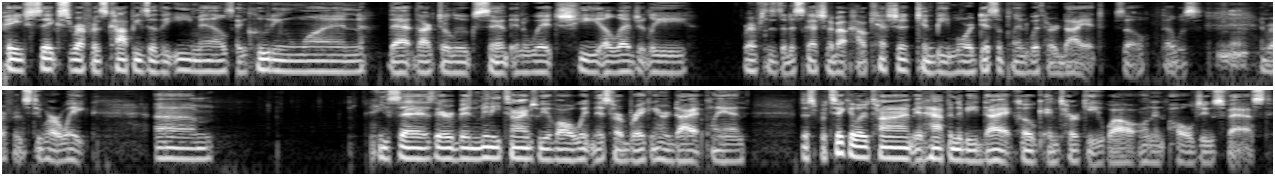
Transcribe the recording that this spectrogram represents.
Page six referenced copies of the emails, including one that Dr. Luke sent in which he allegedly references a discussion about how Kesha can be more disciplined with her diet. So that was in reference to her weight. Um, he says there have been many times we have all witnessed her breaking her diet plan. This particular time, it happened to be Diet Coke and turkey while on an all juice fast.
